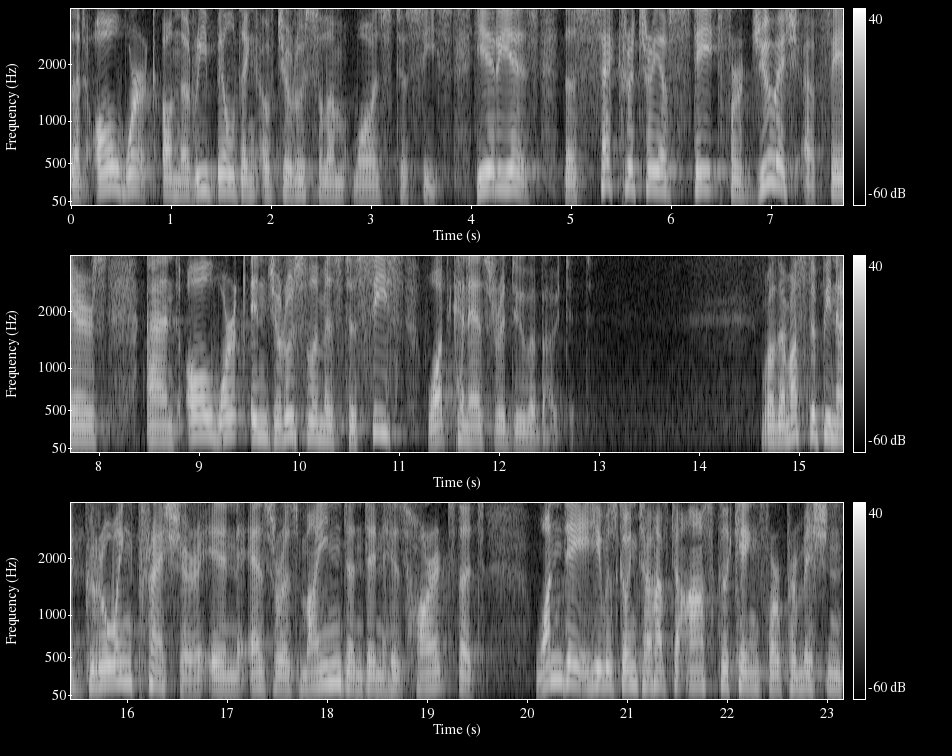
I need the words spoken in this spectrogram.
that all work on the rebuilding of Jerusalem was to cease. Here he is, the Secretary of State for Jewish Affairs, and all work in Jerusalem is to cease. What can Ezra do about it? Well, there must have been a growing pressure in Ezra's mind and in his heart that one day he was going to have to ask the king for permission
